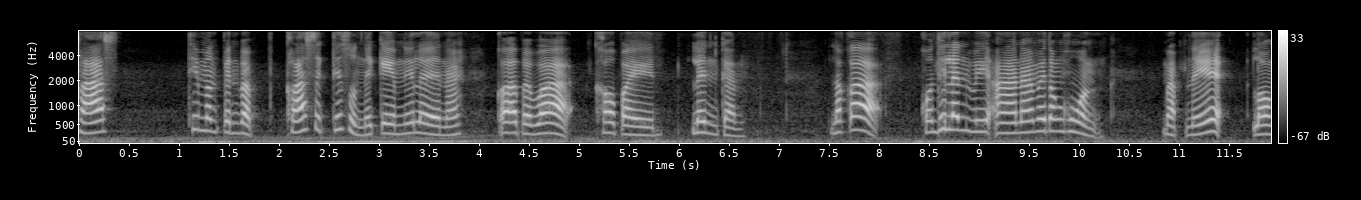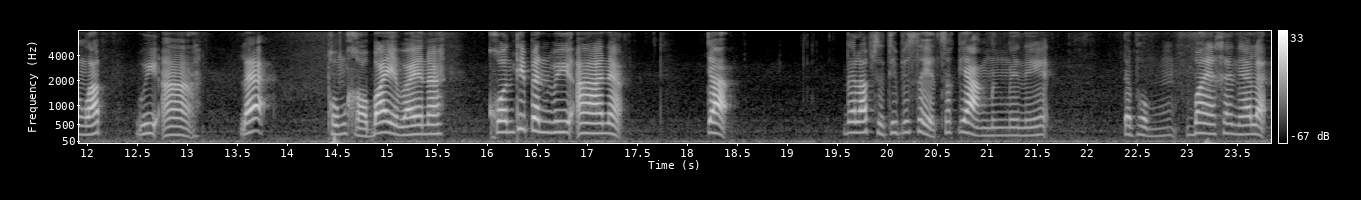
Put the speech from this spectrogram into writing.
คลาสที่มันเป็นแบบคลาสสิกที่สุดในเกมนี้เลยนะ ก็เอาไปนว่าเข้าไปเล่นกัน แล้วก็คนที่เล่น VR นะไม่ต้องห่วง แบบนี้รองรับ VR และผมขอใบ้ไว้นะ คนที่เป็น VR เนี่ย จะ ได้รับสิทธิพิเศษสักอย่างหนึ่งในนี้ แต่ผมใบแค่นี้แหละ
